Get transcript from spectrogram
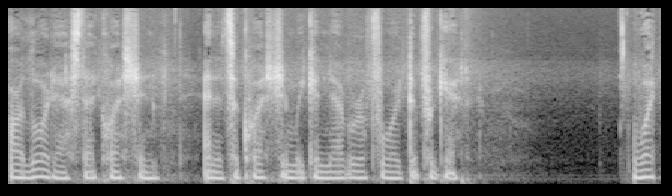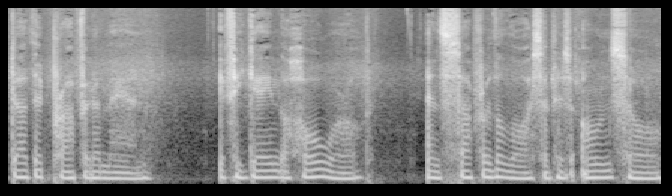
Our Lord asked that question, and it's a question we can never afford to forget. What doth it profit a man if he gain the whole world and suffer the loss of his own soul?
